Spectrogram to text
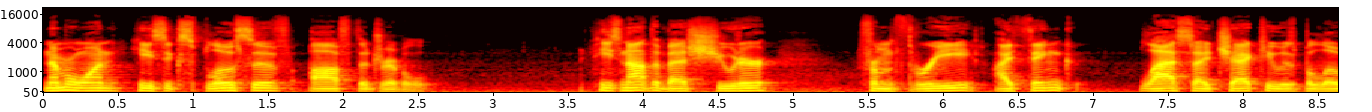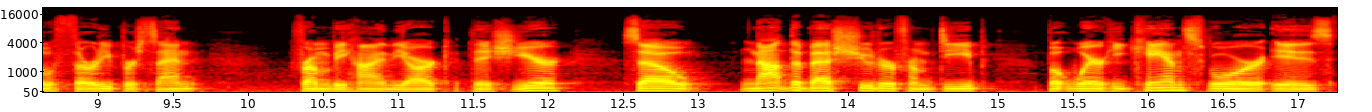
number one, he's explosive off the dribble. He's not the best shooter from three. I think last I checked, he was below 30% from behind the arc this year. So not the best shooter from deep, but where he can score is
